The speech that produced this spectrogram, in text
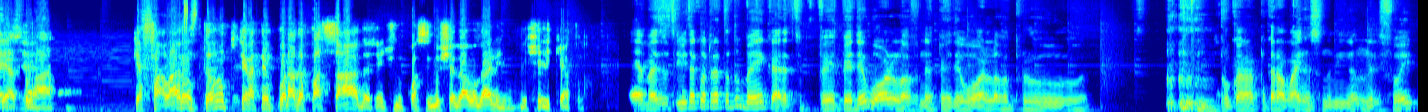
quieto lá. Porque falaram tanto que na temporada passada a gente não conseguiu chegar a lugar nenhum. Deixa ele quieto lá. É, mas o time tá contratando bem, cara. Perdeu o Orlov, né? Perdeu o Orlov pro. pro, pro Carolina, se não me engano, né? Ele foi.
